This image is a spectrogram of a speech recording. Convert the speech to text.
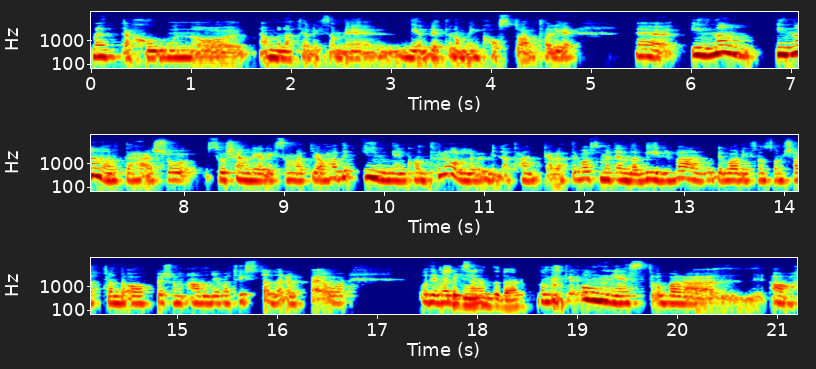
meditation och ja, men att jag liksom är medveten om min kost och allt vad det är. Eh, innan, innan allt det här så, så kände jag liksom att jag hade ingen kontroll över mina tankar. Att det var som ett enda virrvarr och det var liksom som tjattrande apor som aldrig var tysta där uppe. Och, och det var liksom det så mycket ångest och bara ja,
